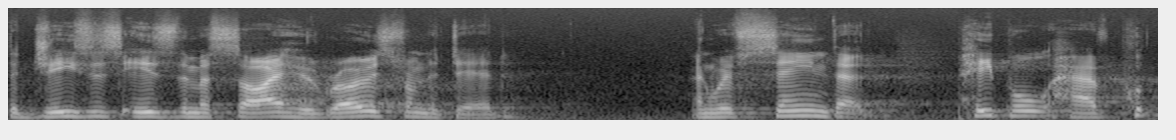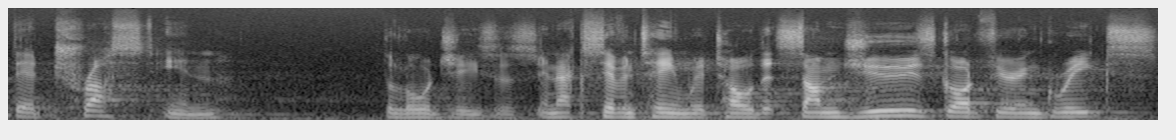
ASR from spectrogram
that Jesus is the Messiah who rose from the dead. And we've seen that people have put their trust in the Lord Jesus. In Acts 17, we're told that some Jews, God fearing Greeks,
